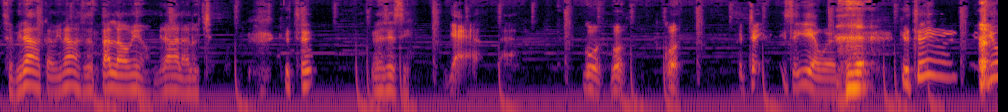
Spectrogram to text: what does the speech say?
se miraba, caminaba, se sentaba al lado mío, miraba la lucha. ¿Cachai? Y me decía así, yeah, good, good, good. ¿Cachai? Y seguía, weón. ¿Cachai? Y yo,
